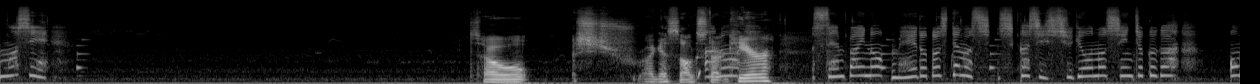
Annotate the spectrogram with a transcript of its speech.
はもし。So, I guess I'll start here. 先輩のメイドとしてのししかし修行の進捗が思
